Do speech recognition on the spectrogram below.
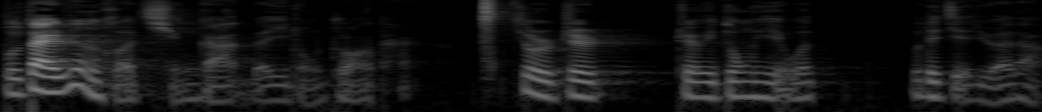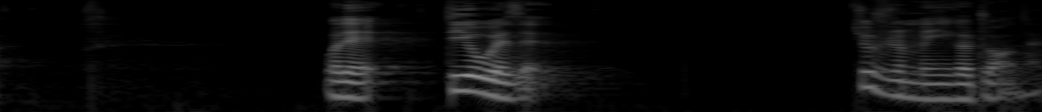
不带任何情感的一种状态。就是这这一东西，我我得解决它。我得 deal with it，就是这么一个状态，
